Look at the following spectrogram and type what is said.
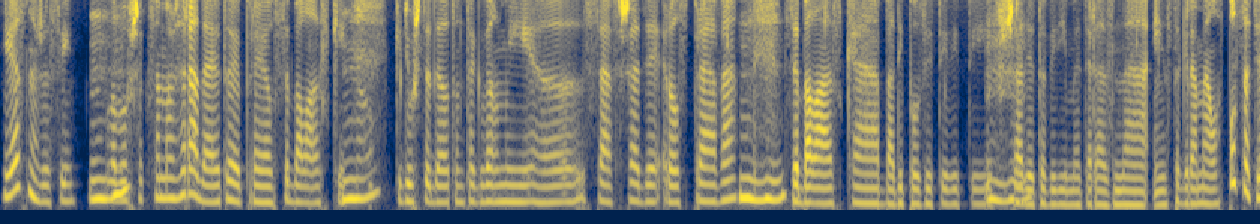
Jasné, že si, Mhm. lebo však sa máš rada, aj to je prejav seba lásky. No. Keď už teda o tom tak veľmi uh, sa všade rozpráva. Mm-hmm. Seba láska, body positivity, Mhm. všade to vidíme teraz na Instagrame, ale v podstate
